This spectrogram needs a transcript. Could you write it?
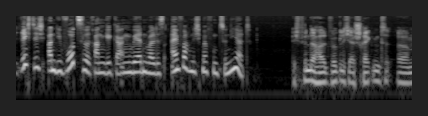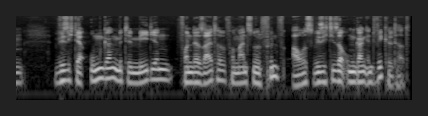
richtig an die Wurzel rangegangen werden, weil das einfach nicht mehr funktioniert. Ich finde halt wirklich erschreckend, ähm, wie sich der Umgang mit den Medien von der Seite von Mainz 05 aus, wie sich dieser Umgang entwickelt hat.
